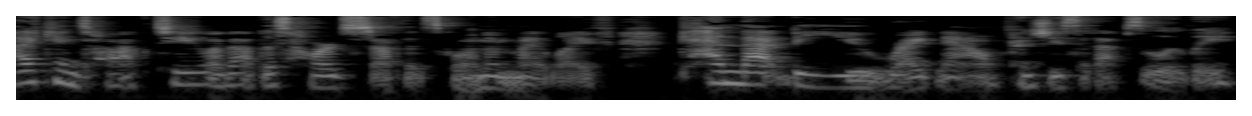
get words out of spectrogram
I can talk to you about this hard stuff that's going on in my life. Can that be you right now? And she said, absolutely.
